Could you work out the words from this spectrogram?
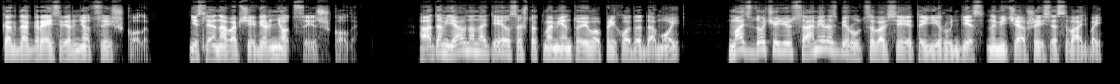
когда Грейс вернется из школы, если она вообще вернется из школы. Адам явно надеялся, что к моменту его прихода домой мать с дочерью сами разберутся во всей этой ерунде с намечавшейся свадьбой.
